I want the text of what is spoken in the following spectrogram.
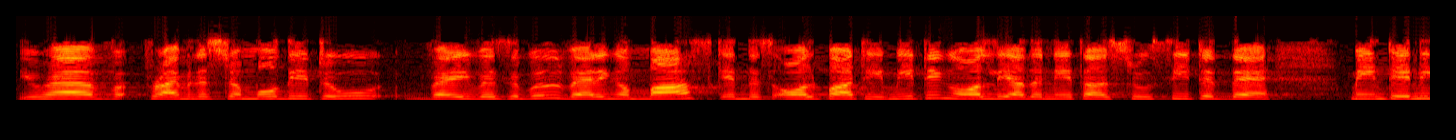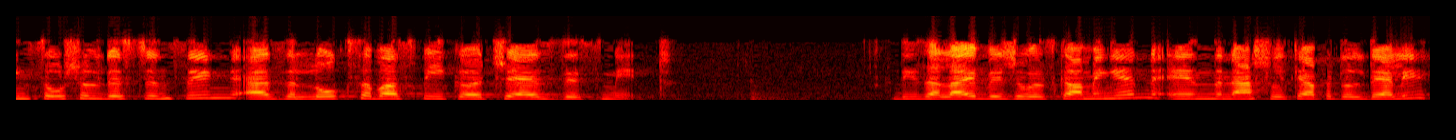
You have Prime Minister Modi too, very visible, wearing a mask in this all-party meeting. All the other netas too seated there, maintaining social distancing as the Lok Sabha Speaker chairs this meet. These are live visuals coming in in the national capital, Delhi,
